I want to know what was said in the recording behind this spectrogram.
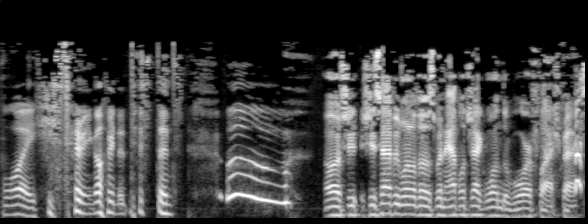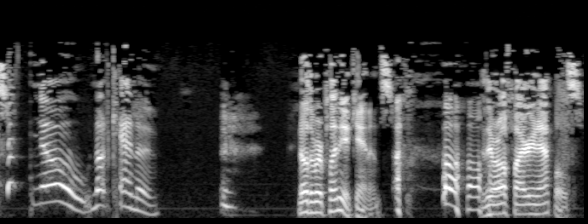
boy, she's staring off in the distance. Woo! Oh, she, she's having one of those when Applejack won the war flashbacks. No, not canon. No, there were plenty of cannons. They were all firing apples.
